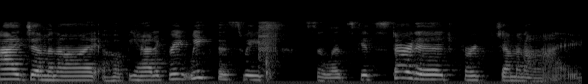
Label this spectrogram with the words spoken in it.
Hi, Gemini. I hope you had a great week this week. So let's get started for Gemini.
